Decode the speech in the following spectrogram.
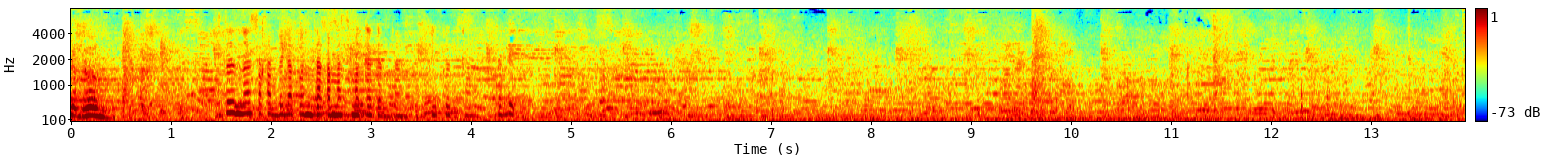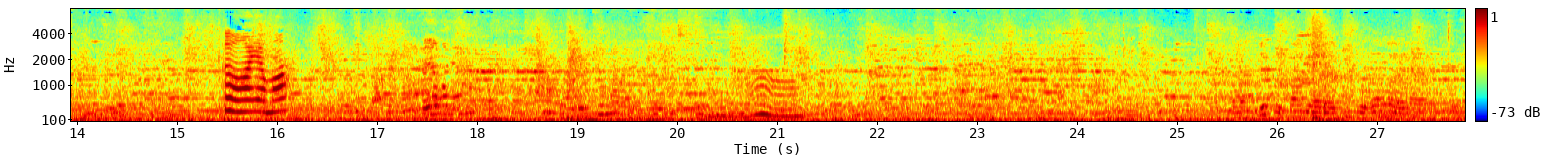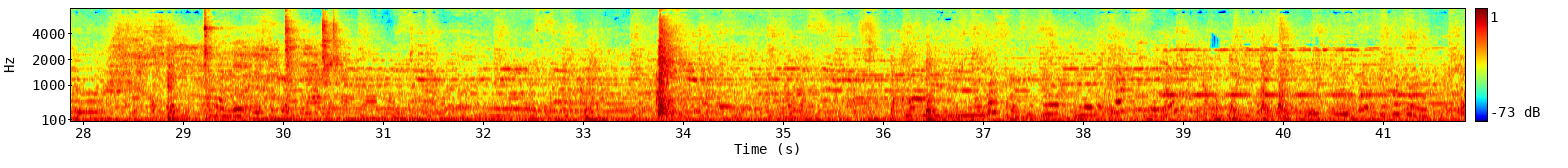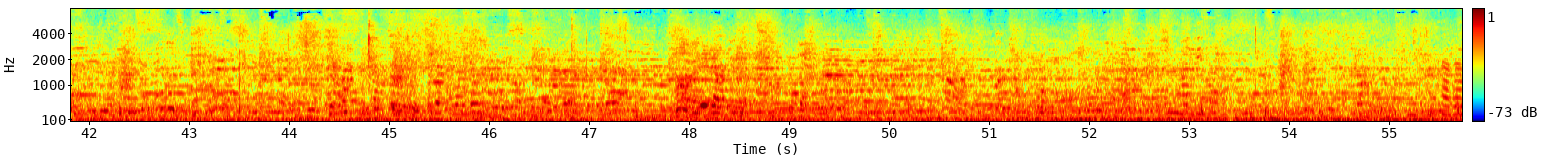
ka doon. Doon na sa kabila punta ka, mas magkaganda. Ikot ka. Dali. Ito, kaya mo? Kaya ko niya. Wow.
